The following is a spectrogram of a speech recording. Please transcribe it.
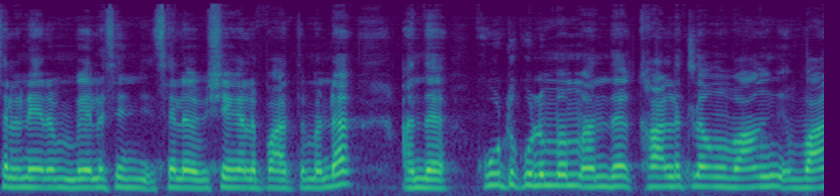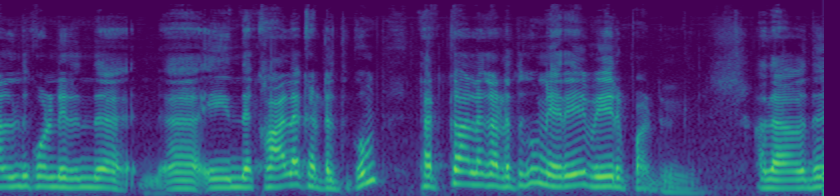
சில நேரம் வேலை செஞ்சு சில விஷயங்களை பார்த்தோம்னா அந்த கூட்டு குடும்பம் அந்த காலத்தில் அவங்க வாங்கி வாழ்ந்து கொண்டிருந்த இந்த காலகட்டத்துக்கும் தற்காலகட்டத்துக்கும் நிறைய வேறுபாடு அதாவது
